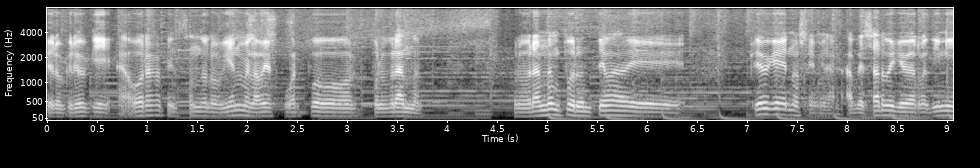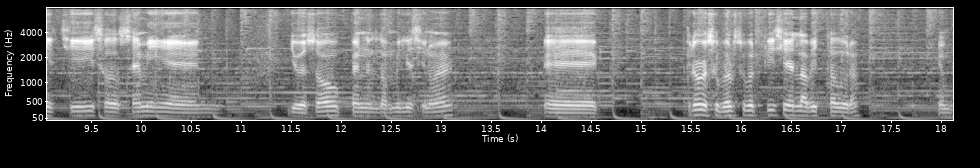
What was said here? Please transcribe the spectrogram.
pero creo que ahora pensándolo bien me la voy a jugar por, por Brandon. Por Brandon por un tema de, creo que, no sé, mira, a pesar de que Berretini sí hizo semi en US Open en el 2019, eh, creo que su peor superficie es la pista dura. En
